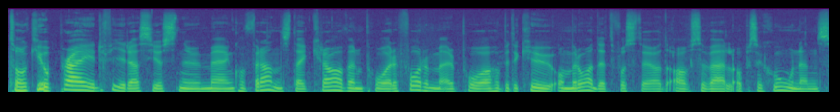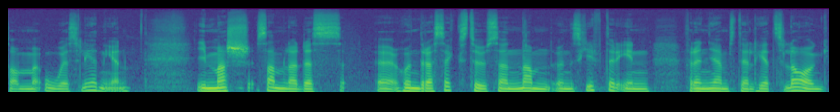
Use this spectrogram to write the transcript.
Tokyo Pride firas just nu med en konferens där kraven på reformer på hbtq-området får stöd av såväl oppositionen som OS-ledningen. I mars samlades Eh, 106 000 namnunderskrifter in för en jämställdhetslag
